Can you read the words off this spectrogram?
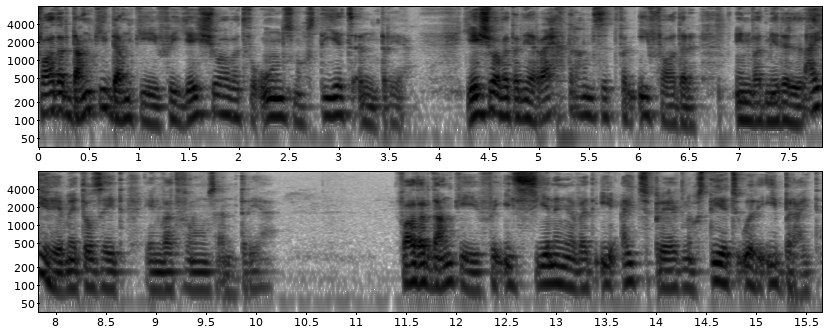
Vader, dankie, dankie vir Yeshua wat vir ons nog steeds intree. Yeshua wat aan die regterhand sit van U Vader en wat medelee met ons het en wat vir ons intree. Vader, dankie vir U seëninge wat U uitspreek nog steeds oor U bruid.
